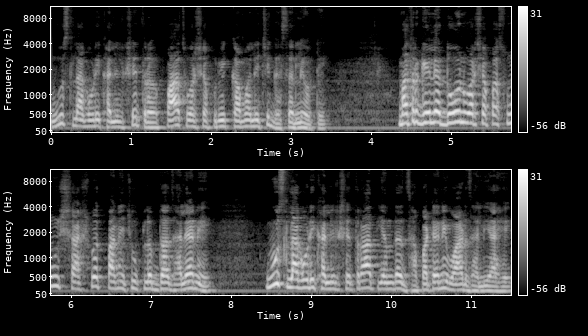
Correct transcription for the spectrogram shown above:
ऊस लागवडीखालील क्षेत्र पाच वर्षापूर्वी कमालीचे घसरले होते. मात्र गेल्या दोन वर्षापासून शाश्वत पाण्याची उपलब्धता झाल्याने ऊस लागवडीखालील क्षेत्रात यंदा झपाट्याने वाढ झाली आहे.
